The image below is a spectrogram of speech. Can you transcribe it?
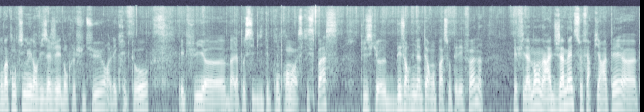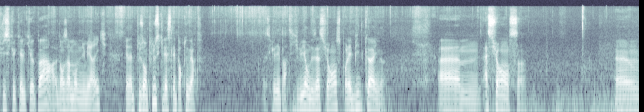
On va continuer d'envisager donc le futur, les cryptos, et puis euh, bah, la possibilité de comprendre ce qui se passe, puisque des ordinateurs on passe au téléphone, et finalement, on n'arrête jamais de se faire pirater, euh, puisque quelque part, dans un monde numérique, il y en a de plus en plus qui laissent les portes ouvertes. Parce que les particuliers ont des assurances pour les bitcoins. Euh, assurance. Euh,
